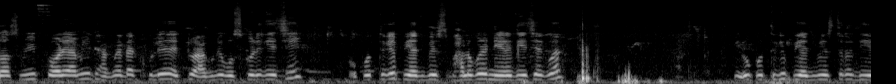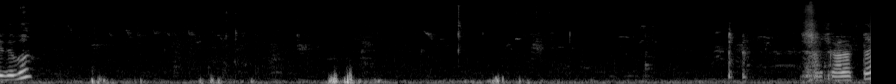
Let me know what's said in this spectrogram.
দশ মিনিট পরে আমি ঢাকনাটা খুলে একটু আগুনে বস করে দিয়েছি। ওপর থেকে পেঁয়াজ বেশ ভালো করে নেড়ে দিয়েছি একবার। ওপর থেকে পেঁয়াজ বেরেস্তাটা দিয়ে দেবো। কালারটা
